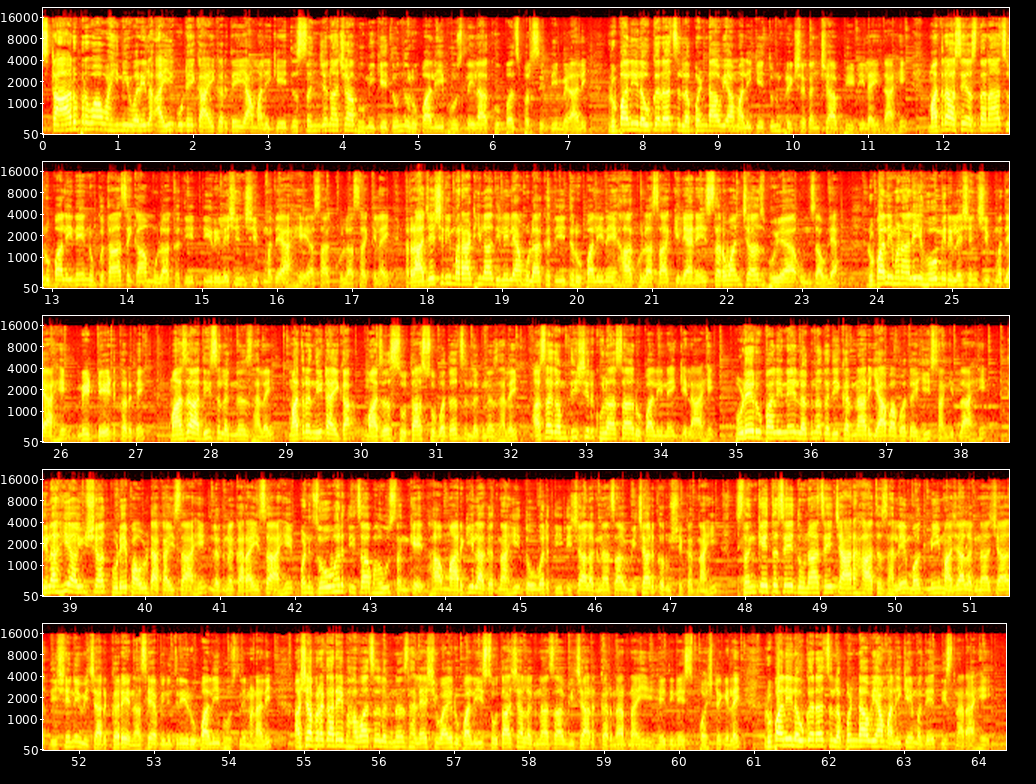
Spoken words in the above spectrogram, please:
Star प्रवाह वाहिनीवरील आई कुठे काय करते या मालिकेत संजनाच्या भूमिकेतून रुपाली भोसलेला खूपच प्रसिद्धी मिळाली. रुपाली लवकरच लपंडाव या मालिकेतून प्रेक्षकांच्या भेटीला येत आहे. मात्र असे असतानाच रुपालीने नुकताच एका मुलाखतीत ती रिलेशनशिपमध्ये आहे असा खुलासा केलाय. राजेश्री मराठीला दिलेल्या मुलाखतीत रुपालीने हा खुलासा केल्याने सर्वांच्याच भुया उंचावल्या. रुपाली म्हणाली हो मी रिलेशनशिपमध्ये आहे. मी डेट करते. माझं आधीच लग्न झालंय. मात्र नीट ऐका माझं स्वतः सोबतच लग्न झालंय. असा गमतीशीर खुलासा रुपालीने केला आहे. पुढे रुपालीने लग्न कधी करणार याबाबतही सांगितलं आहे. तिलाही आयुष्यात पुढे पाऊल टाकायचं आहे लग्न करायचं आहे पण जोवर तिचा भाऊ संकेत हा मार्गी लागत नाही तोवर ती तिच्या लग्नाचा विचार करू शकत नाही. संकेतचे दोनाचे चार हात झाले मग मी माझ्या लग्नाच्या दिशेने विचार करेन असे अभिनेत्री रुपाली भोसले म्हणाली. अशा प्रकारे भावाचं लग्न झाल्याशिवाय रुपाली स्वतःच्या लग्नाचा विचार करणार नाही हे तिने स्पष्ट केलंय. रुपाली लवकरच लपंडाव या मालिकेमध्ये दिसणार आहे.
